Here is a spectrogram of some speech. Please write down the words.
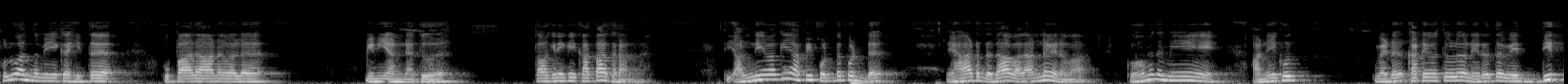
පුළුවන් ද මේක හිත උපාදානවල ගෙනියන්න නැතුව තව කෙනෙක්ගේ කතා කරන්න. ඉතින් අන්නේ වගේ අපි පොඩ පොඩ එහාට දදා බලන්න වෙනවා. කොහොමද මේ අනේකුත් වැඩ කටයුතු වල නිරත වෙද්දිත්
